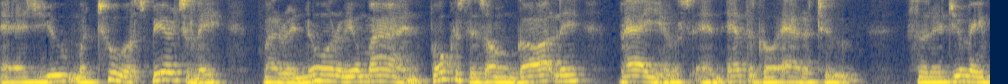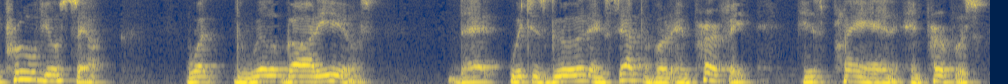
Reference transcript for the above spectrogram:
as you mature spiritually by the renewing of your mind focuses on godly values and ethical attitude so that you may prove yourself what the will of God is, that which is good, acceptable, and perfect his plan and purpose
